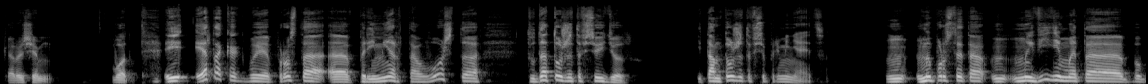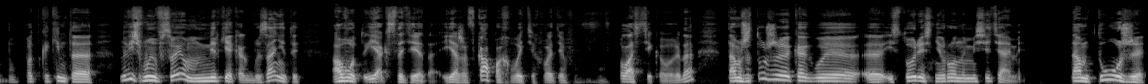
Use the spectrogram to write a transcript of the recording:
Короче, вот. И это как бы просто э, пример того, что туда тоже это все идет. И там тоже это все применяется. Мы просто это, мы видим это под каким-то, ну, видишь, мы в своем мирке как бы заняты. А вот я, кстати, это, я же в капах в этих, в этих, в пластиковых, да, там же тоже как бы э, история с нейронными сетями. Там тоже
